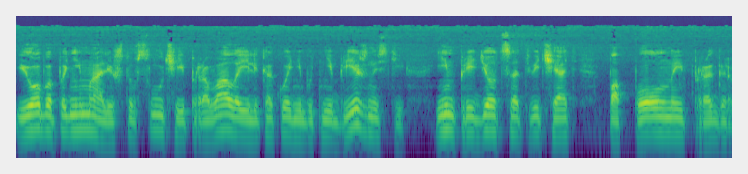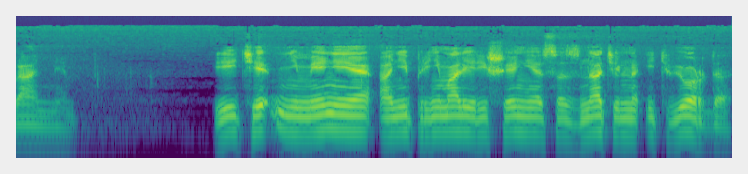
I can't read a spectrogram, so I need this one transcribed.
и оба понимали, что в случае провала или какой-нибудь небрежности им придется отвечать по полной программе. И тем не менее они принимали решение сознательно и твердо,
